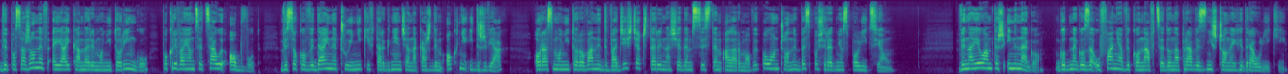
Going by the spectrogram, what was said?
wyposażone w AI kamery monitoringu pokrywające cały obwód, wysokowydajne czujniki wtargnięcia na każdym oknie i drzwiach oraz monitorowany 24 na 7 system alarmowy połączony bezpośrednio z policją. Wynajęłam też innego, godnego zaufania wykonawcę do naprawy zniszczonej hydrauliki.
